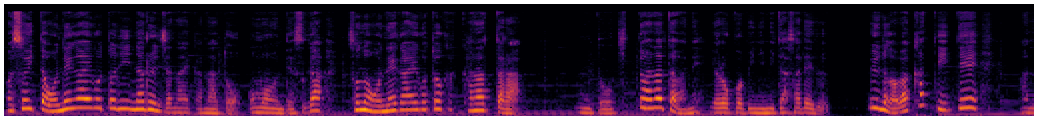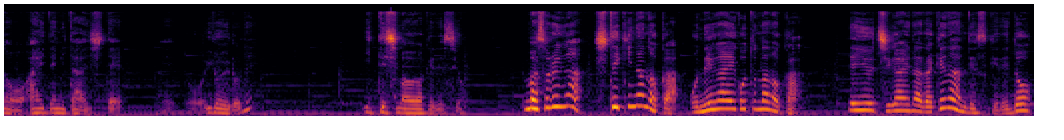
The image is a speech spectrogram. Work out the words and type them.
まあ、そういったお願い事になるんじゃないかなと思うんですが、そのお願い事が叶ったら、うんと、きっとあなたはね、喜びに満たされるというのが分かっていて、あの、相手に対して、えっ、ー、と、いろいろね、言ってしまうわけですよ。まあそれが指摘なのかお願い事なのかっていう違いなだけなんですけれど、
